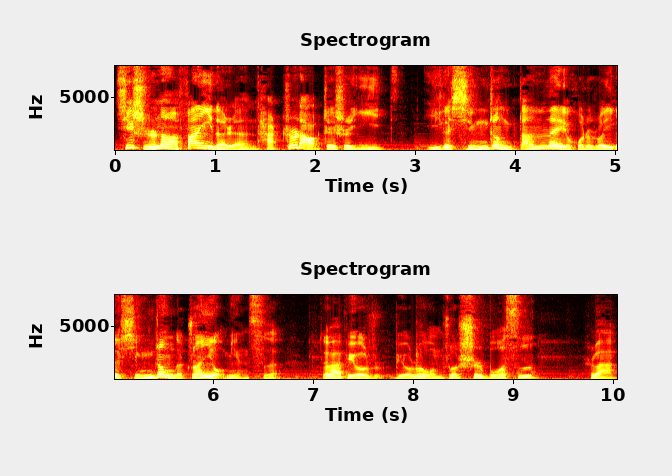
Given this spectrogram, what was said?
其实呢，翻译的人他知道这是一一个行政单位或者说一个行政的专有名词，对吧？比如比如说我们说市舶司，是吧？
